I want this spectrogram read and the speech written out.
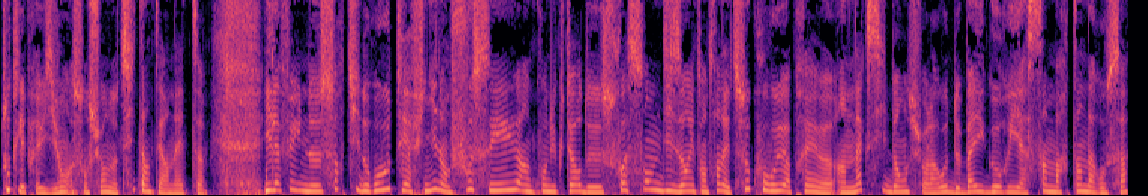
Toutes les prévisions sont sur notre site internet. Il a fait une sortie de route et a fini dans le fossé. Un conducteur de 70 ans est en train d'être secouru après euh, un accident sur la route de Baïgori à Saint-Martin d'Arossa.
